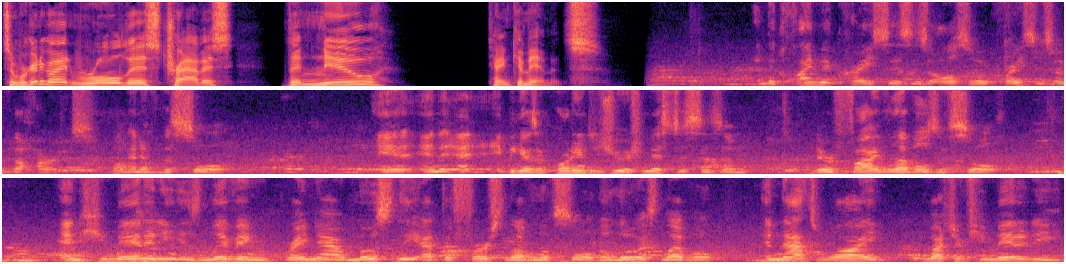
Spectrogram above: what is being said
So we're going to go ahead and roll this, Travis, the new Ten Commandments. And the climate crisis is also a crisis of the heart and of the soul. And, and, and because according to Jewish mysticism, there are five levels of soul. And humanity is living right now mostly at the first level of soul, the lowest level. And that's why much of humanity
